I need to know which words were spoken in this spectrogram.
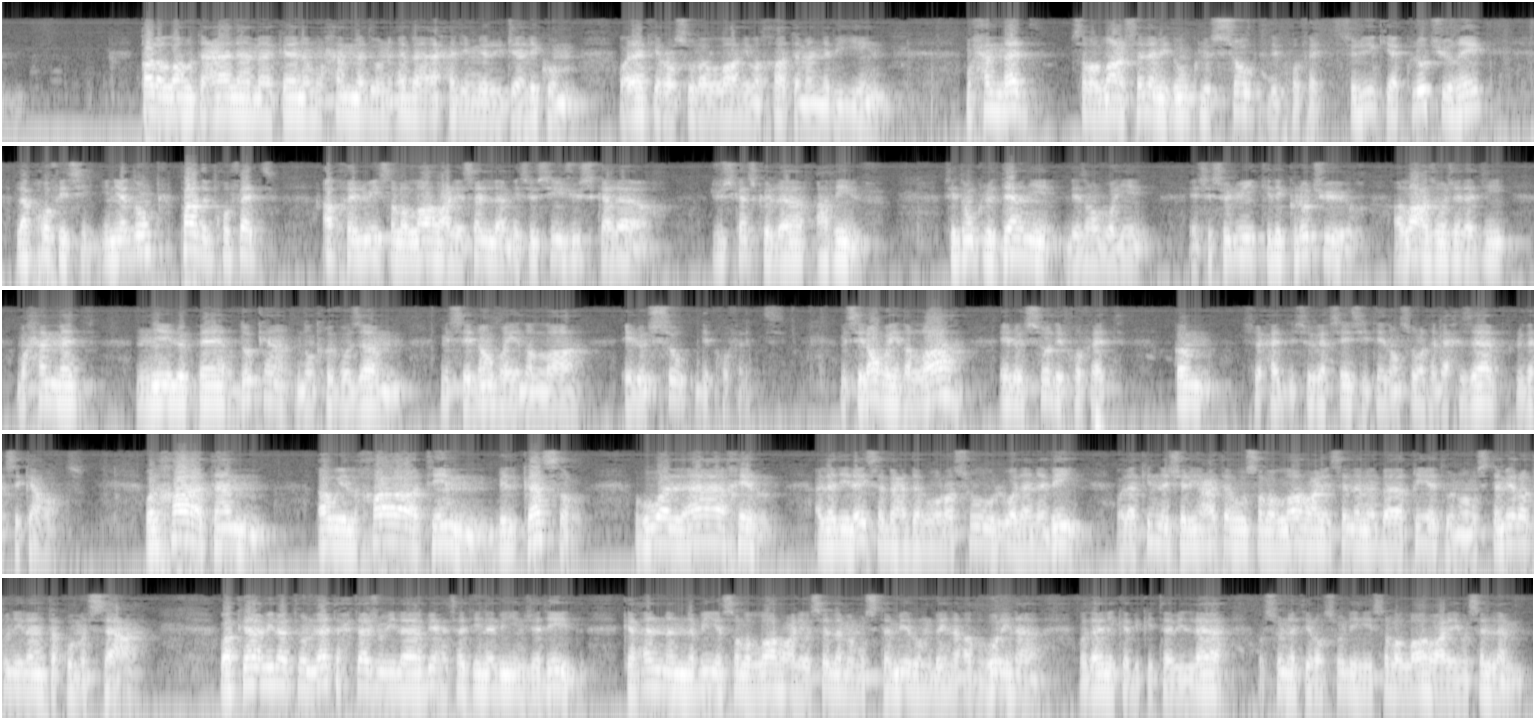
قال الله تعالى ما كان محمد أبا أحد من رجالكم ولكن رسول الله وخاتم النبيين. محمد صلى الله عليه وسلم est donc le sceau des prophètes. Celui qui a clôturé la prophétie. Il n'y a donc pas de prophète après lui sallallahu alayhi wa sallam et ceci jusqu'à l'heure jusqu'à ce que l'heure arrive. C'est donc le dernier des envoyés et c'est celui qui les clôture. Allah Azza a dit Mohammed n'est le père d'aucun d'entre vos hommes, mais c'est l'envoyé d'Allah et le sceau des prophètes. Mais c'est l'envoyé d'Allah et le sceau des prophètes, comme ce, verset est cité dans Surat Al-Ahzab, le verset 40. والخاتم أو الخاتم بالكسر هو الآخر الذي ليس بعده رسول ولا نبي ولكن شريعته صلى الله عليه وسلم باقية ومستمرة إلى أن تقوم الساعة وكاملة لا تحتاج إلى بعثة نبي جديد كأن النبي صلى الله عليه وسلم مستمر بين أظهرنا وذلك بكتاب الله وسنة رسوله صلى الله عليه وسلم.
